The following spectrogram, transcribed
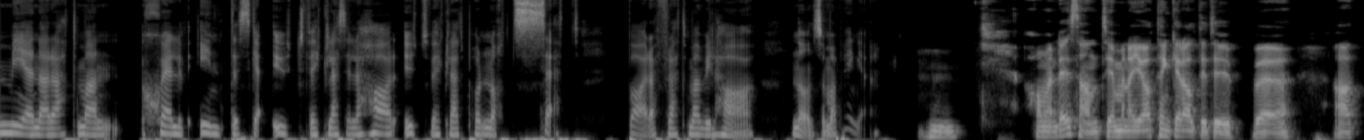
menar att man själv inte ska utvecklas eller har utvecklat på något sätt bara för att man vill ha någon som har pengar. Mm. Ja men det är sant. Jag menar jag tänker alltid typ eh, att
